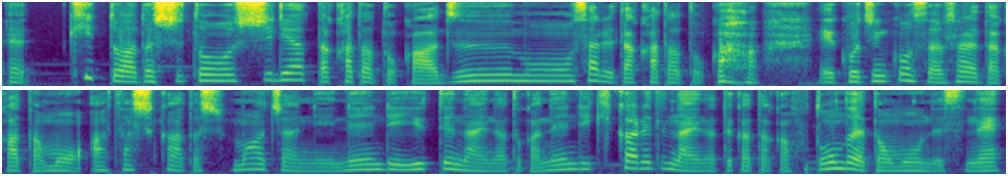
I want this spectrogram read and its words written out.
えきっと私と知り合った方とか、ズームをされた方とか、え個人コンサルされた方も、あ、確か私、まー、ちゃんに年齢言ってないなとか、年齢聞かれてないなって方がほとんどやと思うんですね。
